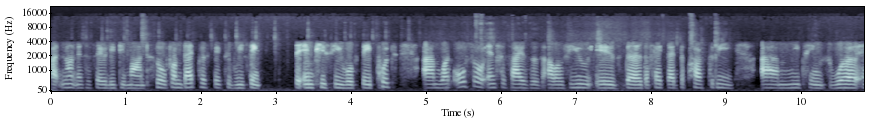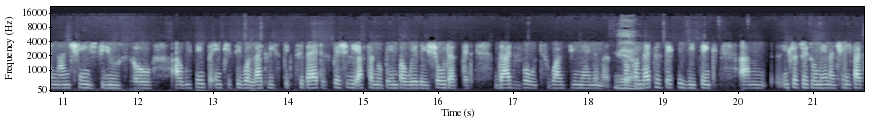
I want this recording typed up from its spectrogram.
but not necessarily demand. So from that perspective, we think the MPC will stay put. Um, what also emphasizes our view is the, the fact that the past three um, meetings were an unchanged view. So uh, we think the MPC will likely stick to that, especially after November, where they showed us that that vote was unanimous. Yeah. So from that perspective, we think um, interest rates will remain unchanged. But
